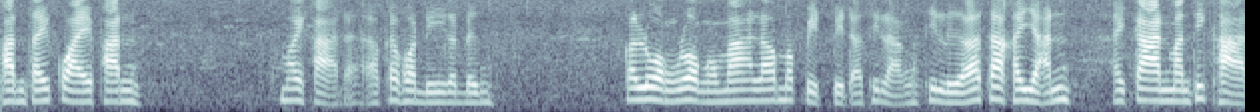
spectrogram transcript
พันไส้ไกวพัน ไม่ขาดอะเอาแค่พอดีก็ดึง ก็ล่วงล่วงออกมา แล้วมาปิดปิดเอาที่หลังที่เหลือถ้าขยันไอการมันที่ขาด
